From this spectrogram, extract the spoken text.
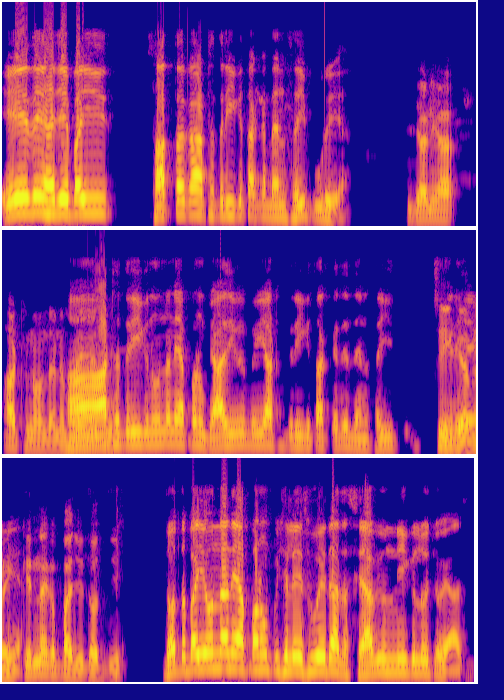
ਇਹਦੇ ਹਜੇ ਬਾਈ 7 ਕ 8 ਤਰੀਕ ਤੱਕ ਦਿਨ ਸਹੀ ਪੂਰੇ ਆ। ਜਾਨੀ 8-9 ਦਿਨ ਹਾਂ ਆ 8 ਤਰੀਕ ਨੂੰ ਉਹਨਾਂ ਨੇ ਆਪਾਂ ਨੂੰ ਕਿਹਾ ਸੀ ਵੀ ਬਈ 8 ਤਰੀਕ ਤੱਕ ਇਹਦੇ ਦਿਨ ਸਹੀ। ਠੀਕ ਆ ਬਾਈ। ਕਿੰਨਾ ਕੁ ਬਾਜੂ ਦੁੱਧ ਜੀ? ਦੁੱਧ ਬਾਈ ਉਹਨਾਂ ਨੇ ਆਪਾਂ ਨੂੰ ਪਿਛਲੇ ਸੂਏ ਦਾ ਦੱਸਿਆ ਵੀ 19 ਕਿਲੋ ਚ ਹੋਇਆ ਸੀ।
